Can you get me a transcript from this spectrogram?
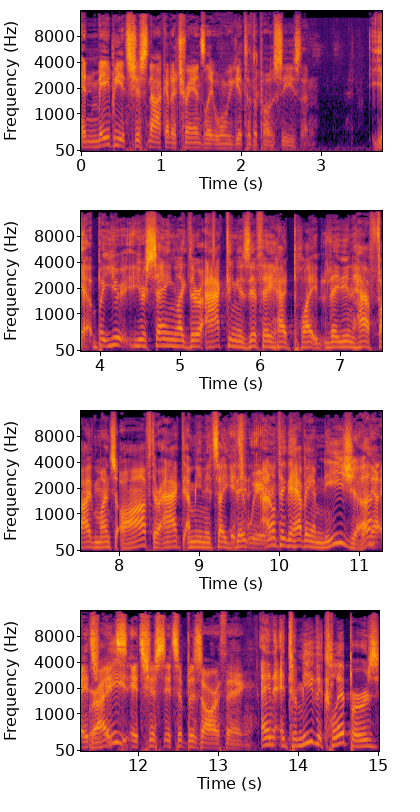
and maybe it's just not going to translate when we get to the postseason. Yeah, but you're you're saying like they're acting as if they had played, they didn't have five months off. They're act. I mean, it's like it's they, weird. I don't think they have amnesia, no, it's, right? It's, it's just it's a bizarre thing. And, and to me, the Clippers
